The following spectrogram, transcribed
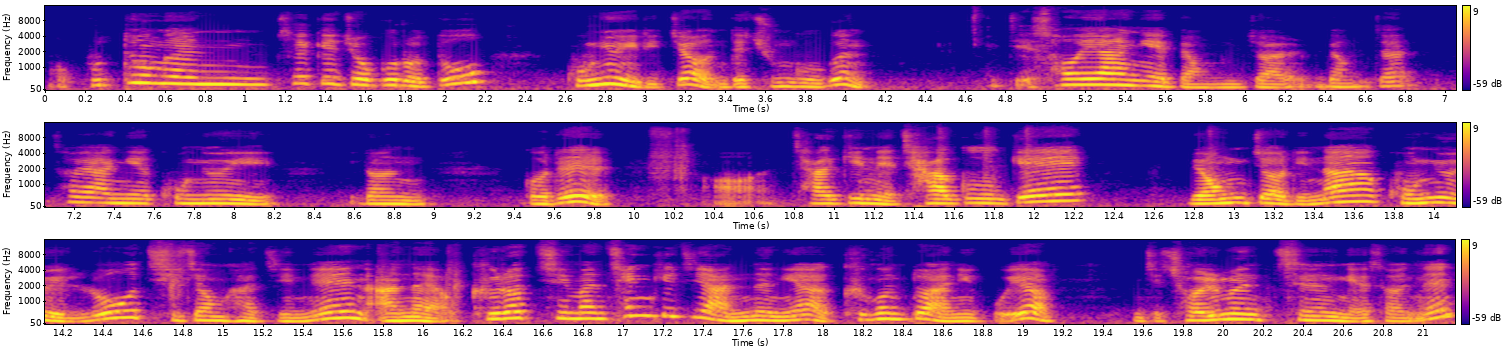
어, 보통은 세계적으로도 공휴일이죠. 근데 중국은 이제 서양의 명절, 명절, 서양의 공휴일 이런 거를 어, 자기네 자국의 명절이나 공휴일로 지정하지는 않아요. 그렇지만 챙기지 않느냐 그건 또 아니고요. 이제 젊은 층에서는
